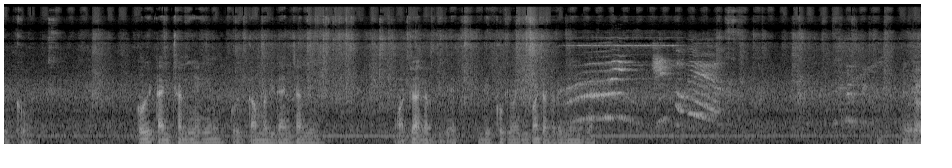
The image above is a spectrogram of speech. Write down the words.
ਦੇਖੋ, ਕੋਈ ਟੈਨਸ਼ਨ ਨਹੀਂ ਹੈਗੀ ਕੋਈ ਕੰਮ ਦੀ ਟੈਨਸ਼ਨ ਨਹੀਂ ਮੌਜਾਂ ਕਰਦੀ ਹੈ ਦੇਖੋ ਕਿਵੇਂ ਜੀਵਾਂ ਚੱਲ ਰਹੀਆਂ ਹੈਗੀਆਂ ਇਹਦਾ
